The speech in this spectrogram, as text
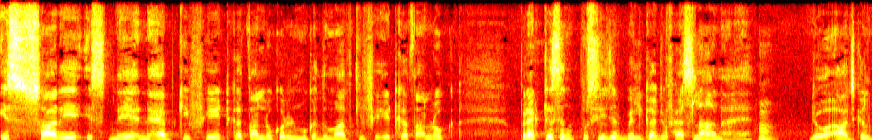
इस सारे इस नए नैब की फेट का ताल्लुक और इन मुकदमात की फेट का ताल्लुक प्रैक्टिस एंड प्रोसीजर बिल का जो फैसला आना है हम्म। जो आजकल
